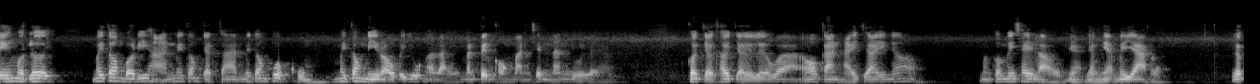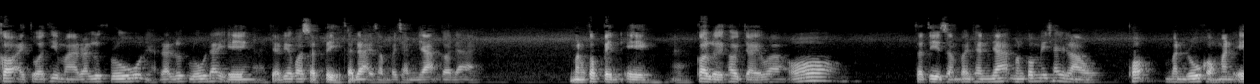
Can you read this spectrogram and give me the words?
เองหมดเลย ไม่ต้องบริหารไม่ต้องจัดการ ไม่ต้องควบคุม ไม่ต้องมีเราไปยุ่งอะไร มันเป็นของมันเช่นนั้นอยู่แล้ว ก็จะเข้าใจเลยว่าอ๋อการหายใจเนาะมันก็ไม่ใช่เราเนี่ย อย่างเนี้ยไม่ยากหรอก แล้วก็ไอตัวที่มาระลึกรู้เนี่ย ระลึกรู้ได้เองจะเรียกว่าสติก็ได้สัมปชัญญะก็ได้ มันก็เป็นเองก็เลยเข้าใจว่าอ๋อสติสัมปชัญญะมันก็ไม่ใช่เรา เพราะมันรู้ของมันเอ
